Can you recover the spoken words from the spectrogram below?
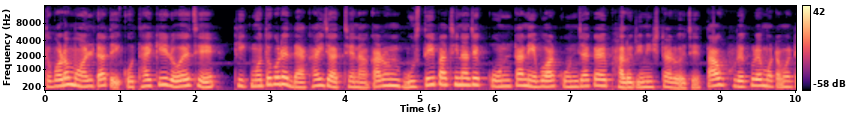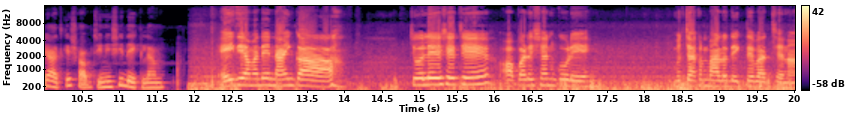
এত বড় মলটাতে কোথায় কি রয়েছে ঠিকমতো করে দেখাই যাচ্ছে না। কারণ বুঝতেই পারছি না যে কোনটা নেব আর কোন জায়গায় ভালো জিনিসটা রয়েছে। তাও ঘুরে ঘুরে মোটামুটি আজকে সব জিনিসই দেখলাম। এই যে আমাদের নায়িকা চলে এসেছে অপারেশন করে। বলছে এখন ভালো দেখতে পাচ্ছে না।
